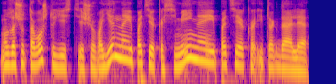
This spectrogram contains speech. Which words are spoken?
но за счет того, что есть еще военная ипотека, семейная ипотека и так далее.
